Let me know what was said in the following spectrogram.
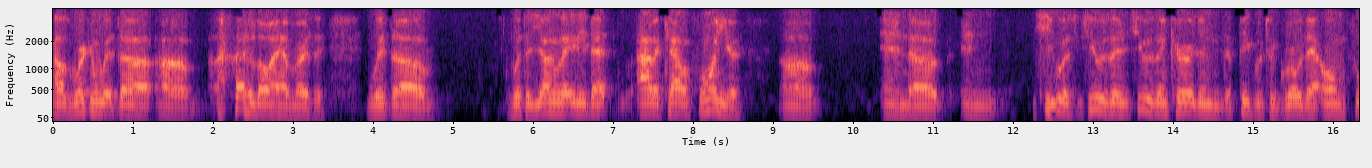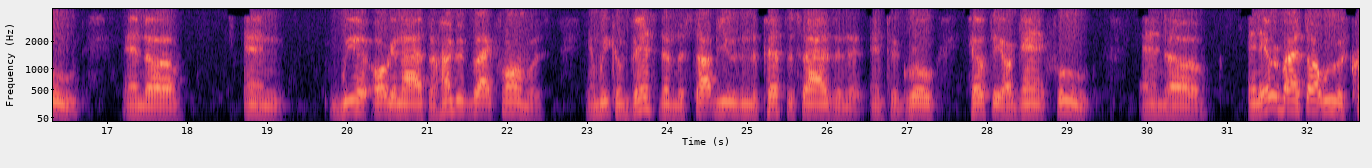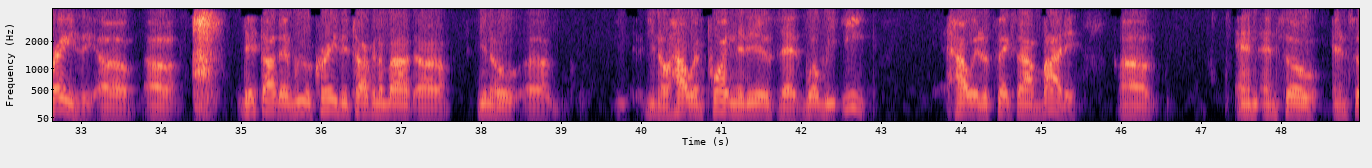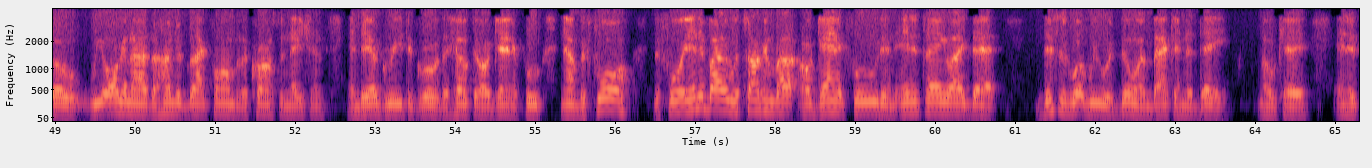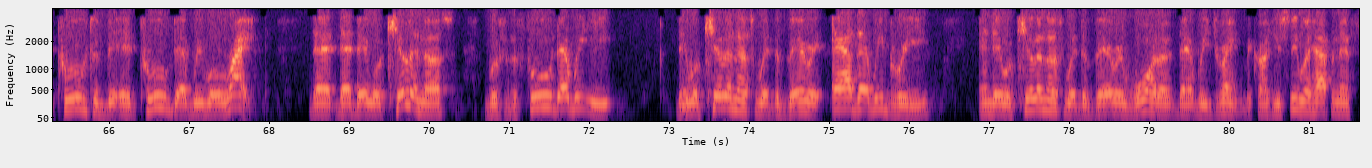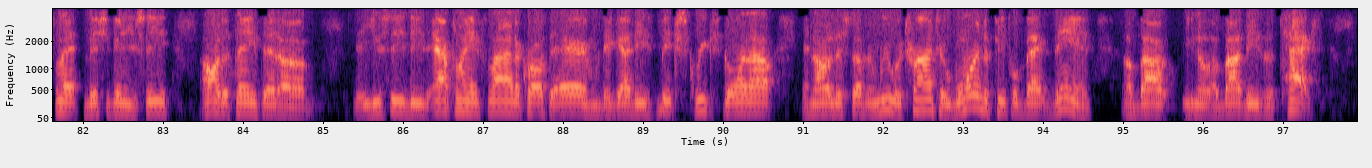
I was working with uh, uh, Lord have mercy with. Uh, with a young lady that out of California, uh, and uh, and she was she was in, she was encouraging the people to grow their own food, and and we organized a hundred black farmers, and we convinced them to stop using the pesticides and and to grow healthy organic food, and uh, and everybody thought we was crazy. Uh, uh, they thought that we were crazy talking about uh you know uh you know how important it is that what we eat how it affects our body uh and and so and so we organized a hundred black farmers across the nation and they agreed to grow the healthy organic food. Now before before anybody was talking about organic food and anything like that this is what we were doing back in the day okay? And it proved to be it proved that we were right that that they were killing us with the food that we eat. They were killing us with the very air that we breathe and they were killing us with the very water that we drink because you see what happened in Flint, Michigan. You see all the things that uh you see these airplanes flying across the air and they got these big squeaks going out and all this stuff and we were trying to warn the people back then about you know about these attacks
